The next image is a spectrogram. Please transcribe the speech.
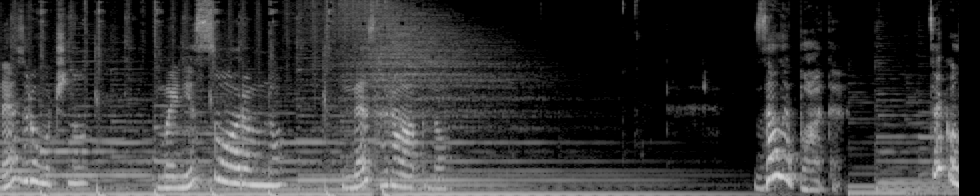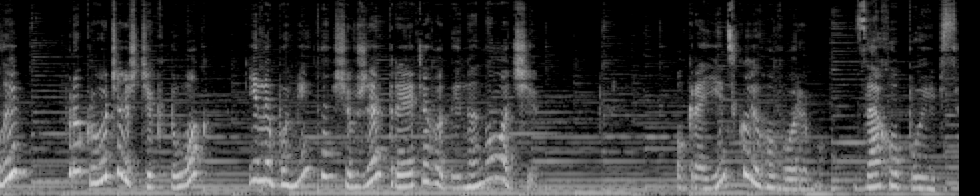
незручно, мені соромно, незграбно. Залипати. Це коли прокручуєш тік-ток і не помітив, що вже третя година ночі. Українською говоримо захопився,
